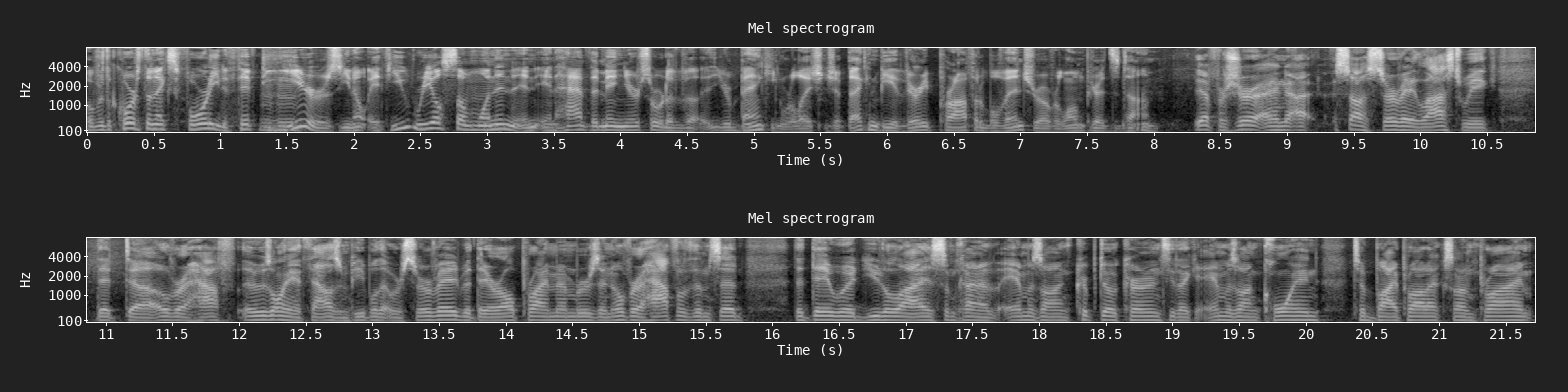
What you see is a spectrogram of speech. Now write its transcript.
over the course of the next 40 to 50 mm-hmm. years, you know, if you reel someone in and, and have them in your sort of uh, your banking relationship, that can be a very profitable venture over long periods of time. Yeah, for sure. And I saw a survey last week that uh, over half, it was only a thousand people that were surveyed, but they were all Prime members, and over half of them said that they would utilize some kind of Amazon cryptocurrency, like Amazon coin, to buy products on Prime,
